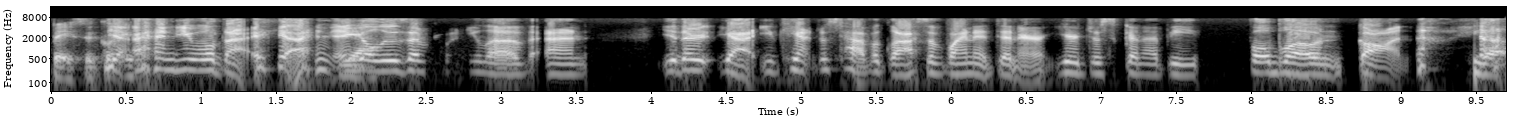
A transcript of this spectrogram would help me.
basically. yeah, and you will die. Yeah, and, and Yeah. you'll lose everyone you love and you yeah, you can't just have a glass of wine at dinner. You're just going to be full blown gone. Yeah.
